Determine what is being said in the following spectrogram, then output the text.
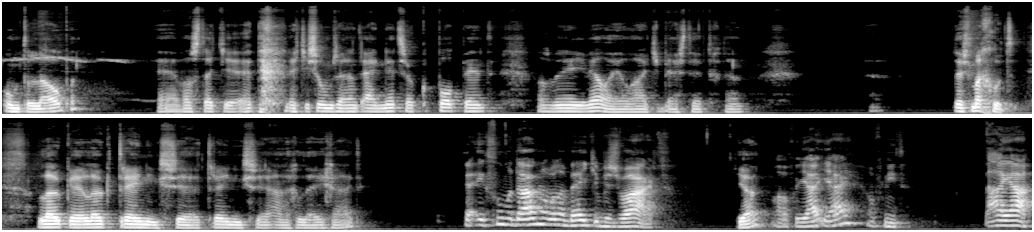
om te lopen, was dat je, dat je soms aan het eind net zo kapot bent als wanneer je wel heel hard je best hebt gedaan. Dus maar goed, leuke, leuke trainings, uh, trainingsaangelegenheid. ja, ik voel me daar ook nog wel een beetje bezwaard. Ja? Over jij, jij of niet? Nou ja,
